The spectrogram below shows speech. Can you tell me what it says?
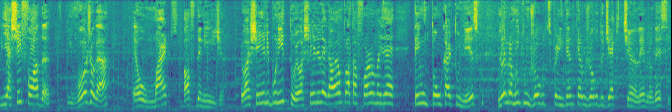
e achei foda e vou jogar é o Mark of the Ninja. Eu achei ele bonito, eu achei ele legal. É uma plataforma, mas é tem um tom cartunesco. Lembra muito um jogo do Super Nintendo que era o jogo do Jack Chan, lembram desse?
